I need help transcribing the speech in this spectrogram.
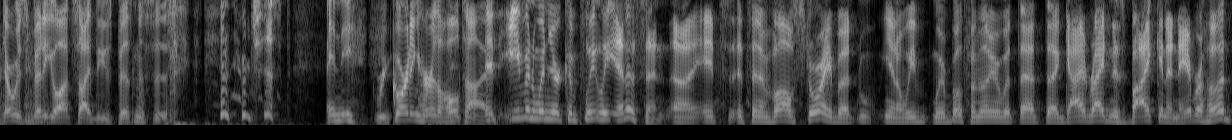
there was video outside these businesses, and they're just And e- recording her the whole time. And even when you're completely innocent, uh, it's it's an involved story. But you know, we we're both familiar with that uh, guy riding his bike in a neighborhood,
